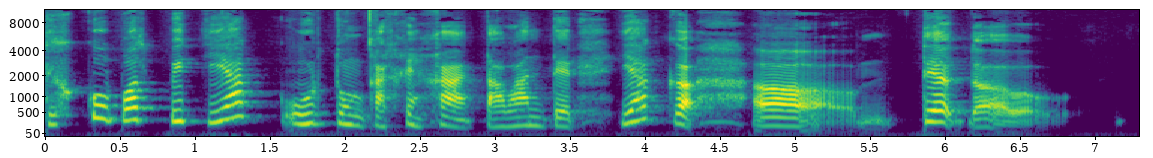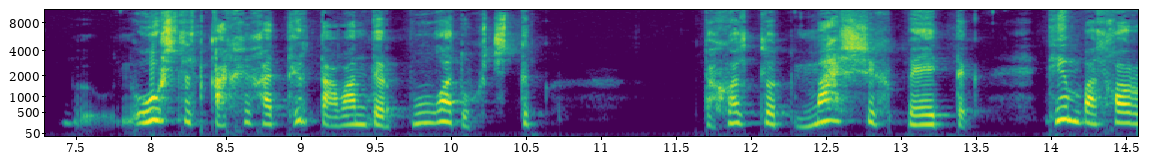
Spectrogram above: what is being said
Тэгэхгүй бол бид яг үр дүн гарахынхаа даваан дээр яг тэг өөрчлөлт гарахынхаа тэр даваан дээр буугаад өгчдөг тохиолдлууд маш их байдаг. Тийм болохоор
